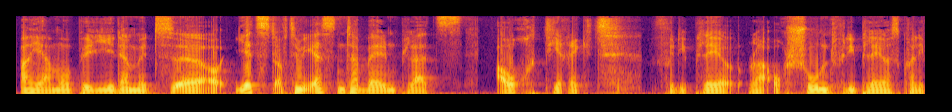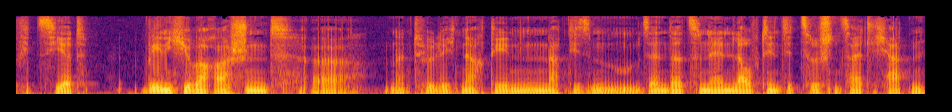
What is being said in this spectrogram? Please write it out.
Ah ja, Montpellier damit äh, jetzt auf dem ersten Tabellenplatz auch direkt für die Player oder auch schon für die Playoffs qualifiziert. Wenig überraschend, äh, natürlich nach, den, nach diesem sensationellen Lauf, den sie zwischenzeitlich hatten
